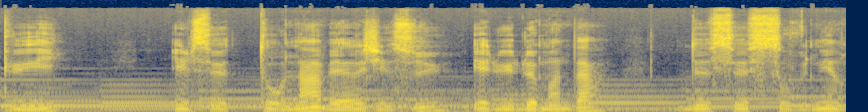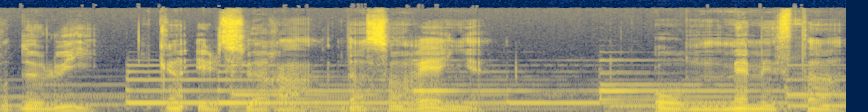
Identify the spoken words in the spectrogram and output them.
Puis, il se tourna vers Jésus et lui demanda de se souvenir de lui quand il sera dans son règne. Au même instant,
